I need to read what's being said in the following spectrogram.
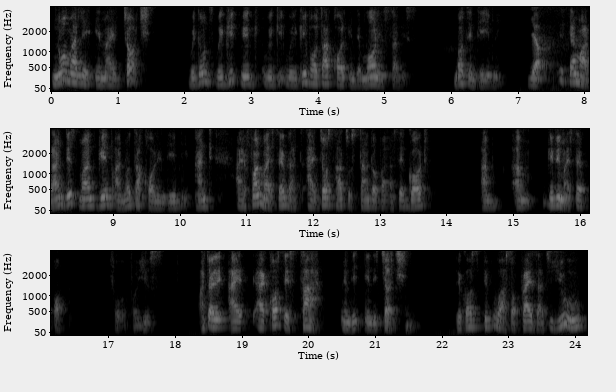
normally in my church, we don't we give we, we, we give altar call in the morning service, not in the evening. Yeah. This time around, this man gave another call in the evening, and I found myself that I just had to stand up and say, God, I'm I'm giving myself up for, for use. Actually, I, I caused a star in the in the church because people were surprised that you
